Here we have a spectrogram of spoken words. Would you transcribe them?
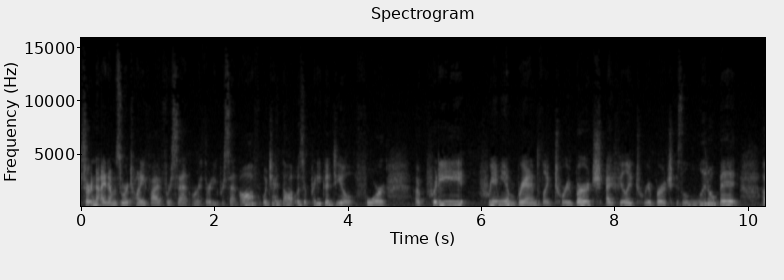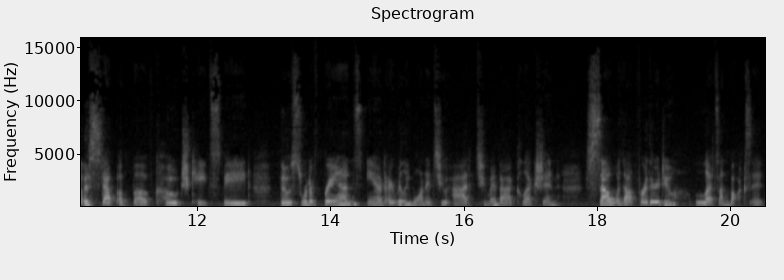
Certain items were 25% or 30% off, which I thought was a pretty good deal for a pretty premium brand like Tory Burch. I feel like Tory Burch is a little bit of a step above Coach, Kate Spade, those sort of brands, and I really wanted to add to my bag collection. So without further ado, let's unbox it.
